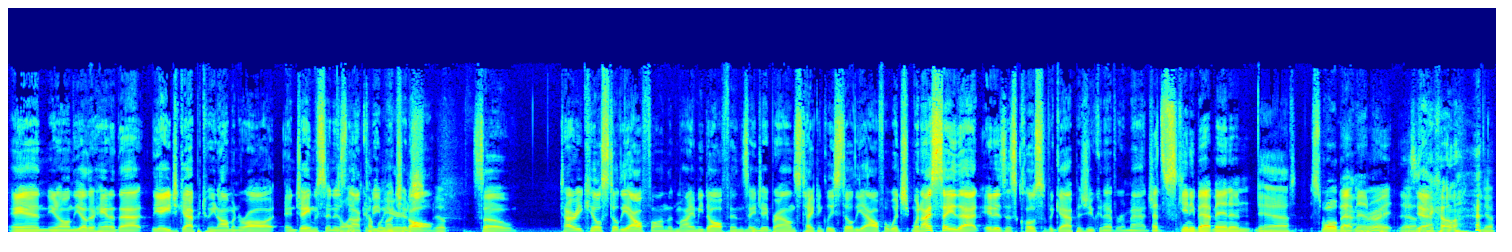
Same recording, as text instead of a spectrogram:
And you know, on the other hand of that, the age gap between Amon Ra and Jameson is not going to be much years. at all. Yep. So Tyreek Hill's still the alpha on the Miami Dolphins. Mhm. AJ Brown's technically still the alpha, which when I say that, it is as close of a gap as you can ever imagine. That's skinny Batman and Yeah. swole Batman, right. right? That's Yeah. what they call him. yep.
